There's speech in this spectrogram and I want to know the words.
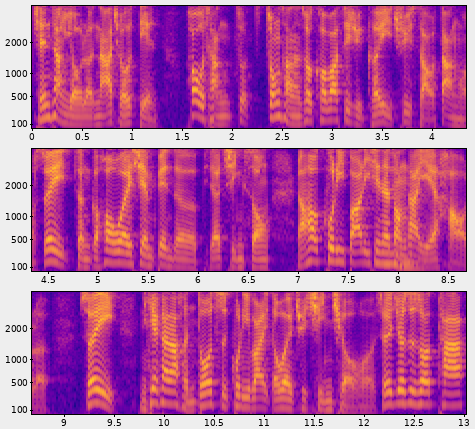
前场有了拿球点。后场中中场的时候，Kovacic 可以去扫荡哦，所以整个后卫线变得比较轻松。然后库利巴利现在状态也好了，所以你可以看到很多次库利巴利都会去清球哦。所以就是说他，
